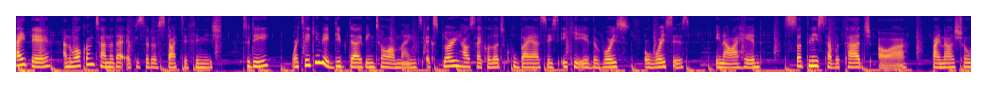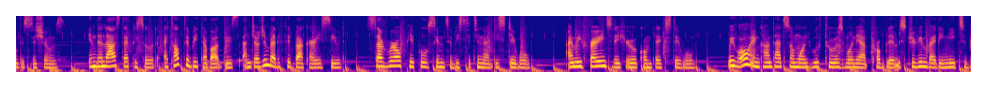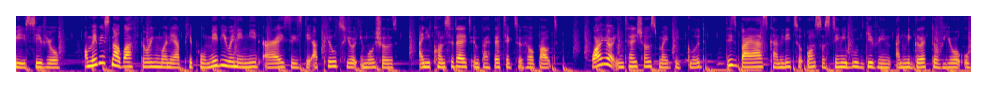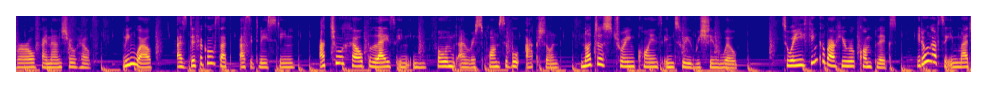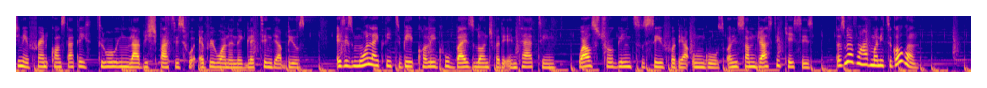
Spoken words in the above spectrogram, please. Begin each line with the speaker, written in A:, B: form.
A: Hi there, and welcome to another episode of Start to Finish. Today, we're taking a deep dive into our minds, exploring how psychological biases, aka the voice or voices in our head, subtly sabotage our financial decisions. In the last episode, I talked a bit about this, and judging by the feedback I received, several people seem to be sitting at this table. I'm referring to the hero complex table. We've all encountered someone who throws money at problems driven by the need to be a savior. Or maybe it's not about throwing money at people. Maybe when a need arises, they appeal to your emotions and you consider it empathetic to help out. While your intentions might be good, this bias can lead to unsustainable giving and neglect of your overall financial health. Meanwhile, as difficult as it may seem, actual help lies in informed and responsible action, not just throwing coins into a wishing well. So when you think about hero complex, you don't have to imagine a friend constantly throwing lavish parties for everyone and neglecting their bills. It is more likely to be a colleague who buys lunch for the entire team while struggling to save for their own goals, or in some drastic cases, does not even have money to go home.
